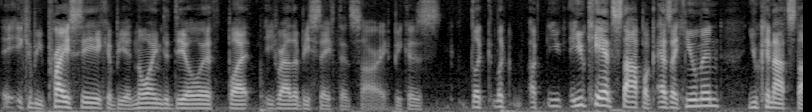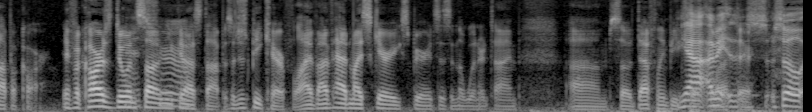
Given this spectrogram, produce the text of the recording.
it, it could be pricey, it could be annoying to deal with, but you'd rather be safe than sorry because look look uh, you you can't stop a, as a human. You cannot stop a car. If a car is doing That's something, you cannot stop it. So just be careful. I've I've had my scary experiences in the wintertime. Um, so definitely be Yeah, I mean, out there. so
